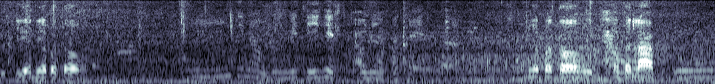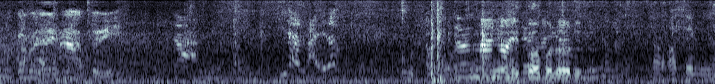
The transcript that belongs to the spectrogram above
วิธีเอาเนื้อปลาตองพี่น้องคุณวิธีเห็ดเอาเนื้อปลาแดงเนื้อปลาตองเอาไปลาบ โอ้มีแต่ ป เนื้ ลา อ ไหลห้าสี ที่ไหลแล้วขูดเอา อันนี้อันนี้ตัวเบลเลอร์ดิเนี่ยเราเอาแต่เนื้อ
